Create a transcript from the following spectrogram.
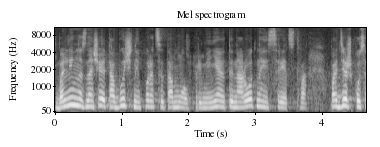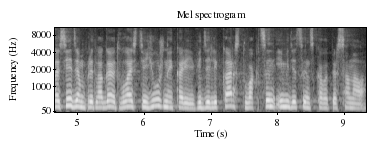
Больным назначают обычный обычный парацетамол, применяют и народные средства. Поддержку соседям предлагают власти Южной Кореи в виде лекарств, вакцин и медицинского персонала.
